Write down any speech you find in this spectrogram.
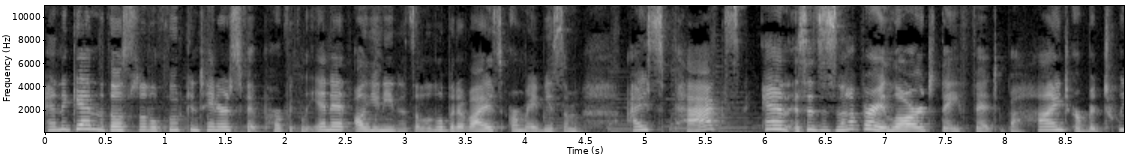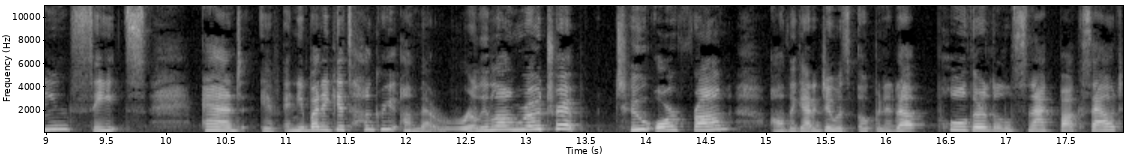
And again, those little food containers fit perfectly in it. All you need is a little bit of ice or maybe some ice packs. And since it's not very large, they fit behind or between seats. And if anybody gets hungry on that really long road trip, to or from, all they gotta do is open it up, pull their little snack box out,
